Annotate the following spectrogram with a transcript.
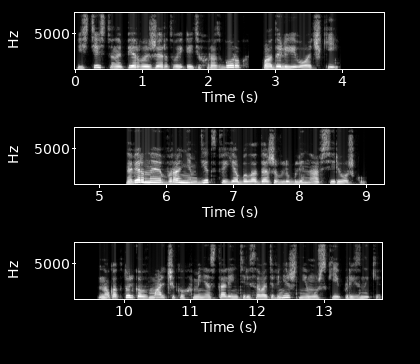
Естественно, первой жертвой этих разборок падали его очки. Наверное, в раннем детстве я была даже влюблена в Сережку. Но как только в мальчиках меня стали интересовать внешние мужские признаки,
